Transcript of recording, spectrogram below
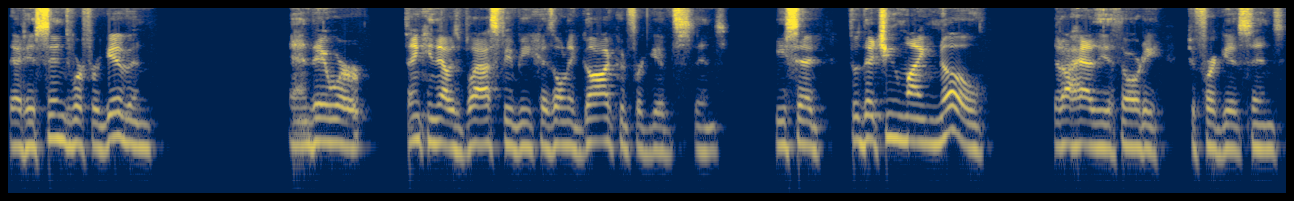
that his sins were forgiven. And they were thinking that was blasphemy because only God could forgive sins. He said, So that you might know that I have the authority to forgive sins,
